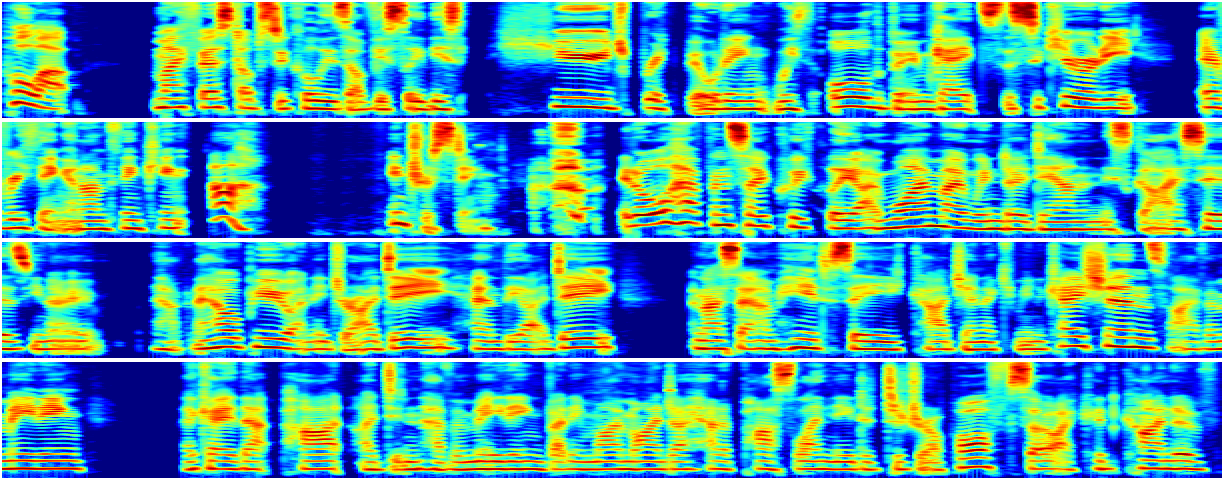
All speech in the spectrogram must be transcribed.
Pull up. My first obstacle is obviously this huge brick building with all the boom gates, the security, everything. And I'm thinking, ah, interesting. it all happened so quickly. I wind my window down, and this guy says, you know, how can I help you? I need your ID, hand the ID. And I say, I'm here to see Car Communications. I have a meeting. Okay, that part, I didn't have a meeting, but in my mind, I had a parcel I needed to drop off. So I could kind of,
